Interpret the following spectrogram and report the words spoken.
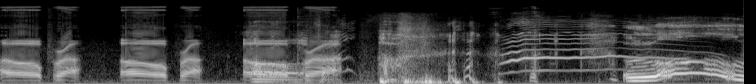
Oprah. chance. Oprah. Oprah. Oprah. Ooh.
